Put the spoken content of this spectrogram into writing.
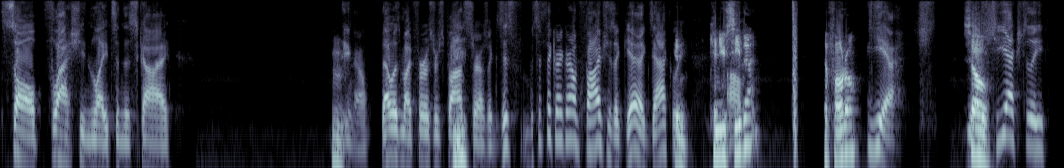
saw flashing lights in the sky. Hmm. You know, that was my first response to her. I was like, "Is this was this like right around five? She's like, "Yeah, exactly." Can, can you see um, that? The photo? Yeah, so yeah, she actually,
